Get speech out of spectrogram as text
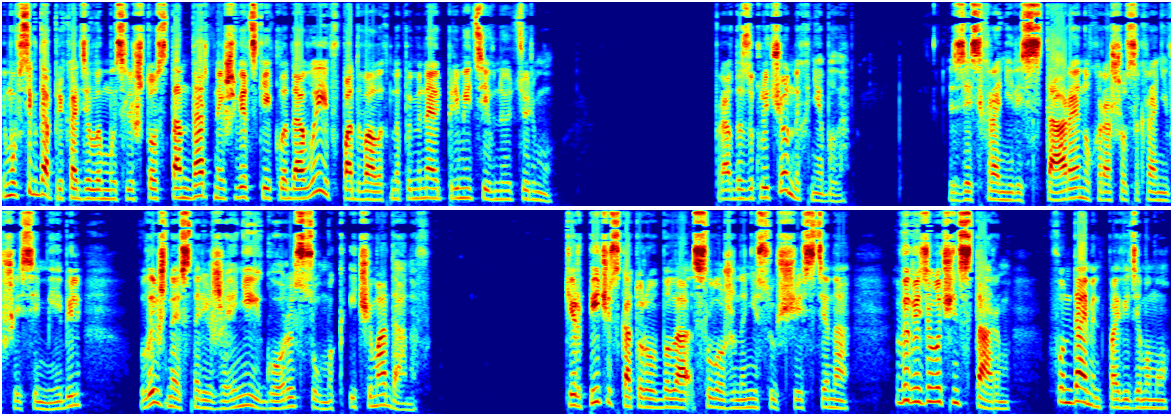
Ему всегда приходила мысль, что стандартные шведские кладовые в подвалах напоминают примитивную тюрьму. Правда, заключенных не было. Здесь хранились старая, но хорошо сохранившаяся мебель, лыжное снаряжение и горы сумок и чемоданов. Кирпич, из которого была сложена несущая стена, выглядел очень старым. Фундамент, по-видимому,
